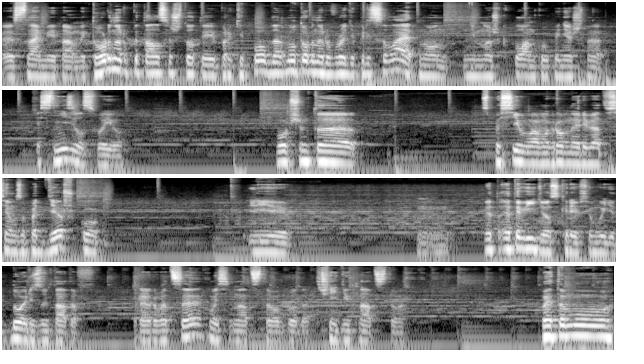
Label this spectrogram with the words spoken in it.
э, с нами там и Торнер пытался что-то, и про кипоп, да, ну Торнер вроде присылает, но он немножко планку, конечно, снизил свою. В общем-то, спасибо вам огромное, ребят, всем за поддержку. И это, это видео, скорее всего, выйдет до результатов про РВЦ 18 года, точнее 19 -го. Поэтому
